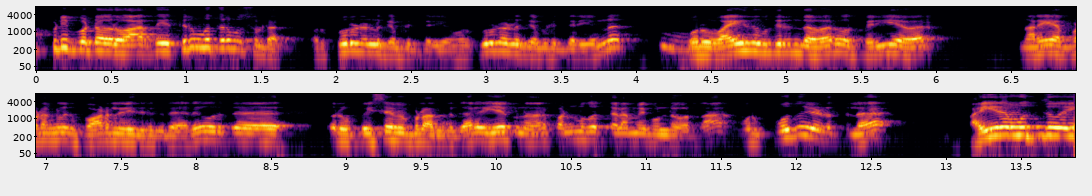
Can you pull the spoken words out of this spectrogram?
அப்படிப்பட்ட ஒரு வார்த்தையை திரும்ப திரும்ப சொல்றாரு. ஒரு குருடனுக்கு எப்படி தெரியும்? ஒரு குருடனுக்கு எப்படி தெரியும்னு. ஒரு வயது முதிர்ந்தவர் ஒரு பெரியவர் நிறைய படங்களுக்கு பாடல் எழுதியிருக்கிறாரு. ஒரு ஒரு இசையமைப்பாளர் இருந்திருக்காரு. இயக்குனர் பன்முக தலைமை கொண்டவர் தான். ஒரு பொது இடத்துல வைரமுத்துவை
